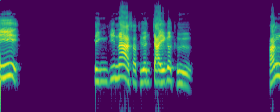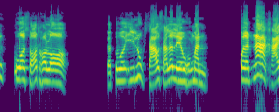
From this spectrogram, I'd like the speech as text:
นี้สิ่งที่น่าสะเทือนใจก็คือ ทั้งตัวสอทอรอกับตัวอีลูกสาวสารเลวของมัน เปิดหน้าขาย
